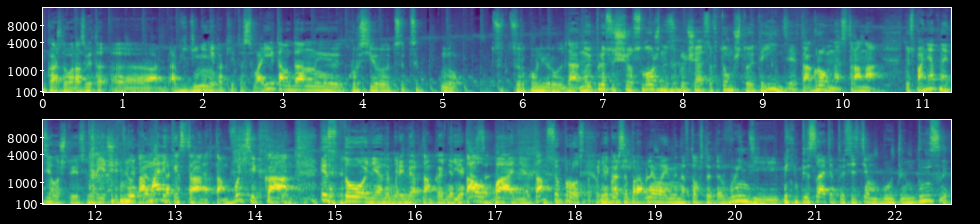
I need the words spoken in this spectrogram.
У каждого развито э, об- объединение какие-то свои там данные курсируют, ци- ци- ну, ци- циркулируют. Да, ну и плюс еще сложность заключается в том, что это Индия, это огромная страна. То есть понятное дело, что если речь идет о маленьких странах, там Ватикан, Эстония, например, там мне какие-то, Албания, там все просто, Мне понимаешь? кажется, проблема именно в том, что это в Индии, и писать эту систему будут индусы,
